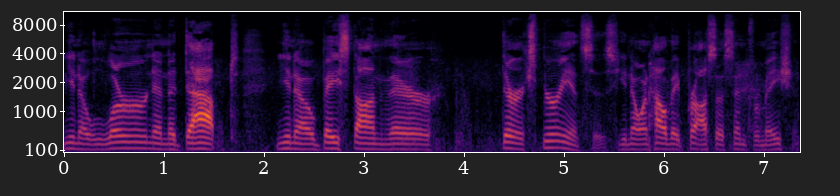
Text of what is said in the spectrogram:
you know, learn and adapt you know, based on their their experiences, you know, and how they process information.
